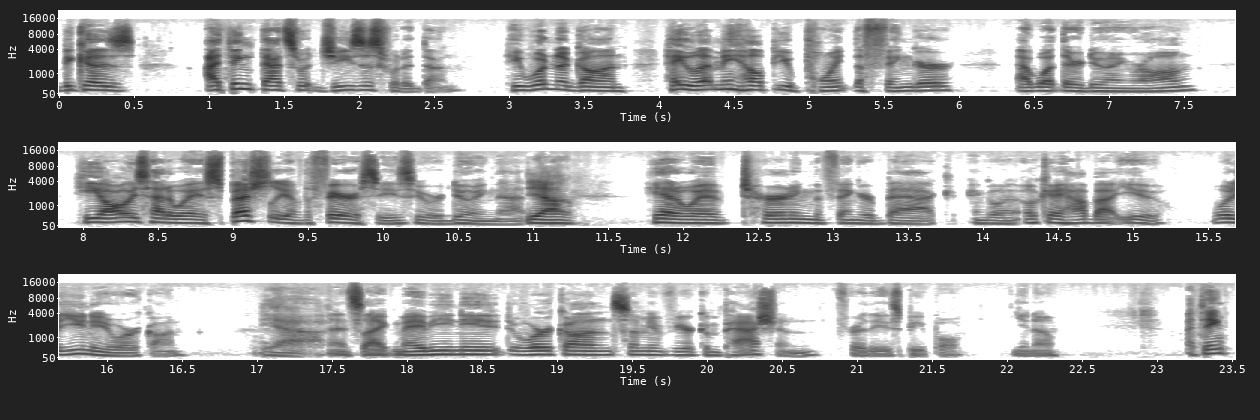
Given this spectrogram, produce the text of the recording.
because I think that's what Jesus would have done. He wouldn't have gone, "Hey, let me help you point the finger at what they're doing wrong." He always had a way, especially of the Pharisees who were doing that. Yeah. He had a way of turning the finger back and going, "Okay, how about you? What do you need to work on?" Yeah. And it's like maybe you need to work on some of your compassion for these people, you know. I think So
